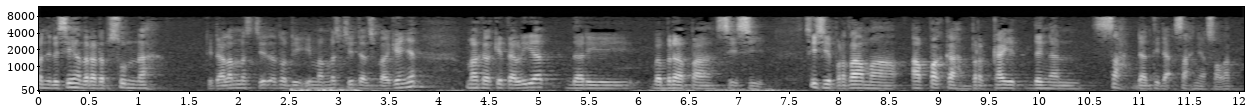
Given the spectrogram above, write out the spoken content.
penyelisihan terhadap sunnah di dalam masjid atau di imam masjid dan sebagainya, maka kita lihat dari beberapa sisi. Sisi pertama, apakah berkait dengan sah dan tidak sahnya sholat?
